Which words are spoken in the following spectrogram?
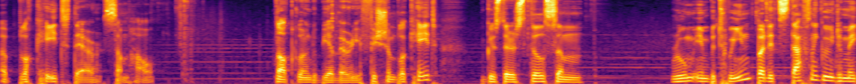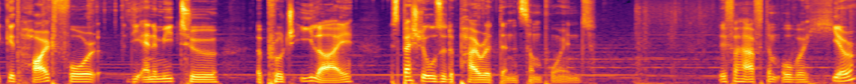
a blockade there somehow not going to be a very efficient blockade because there's still some room in between, but it's definitely going to make it hard for the enemy to approach Eli, especially also the pirate then at some point. If I have them over here,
